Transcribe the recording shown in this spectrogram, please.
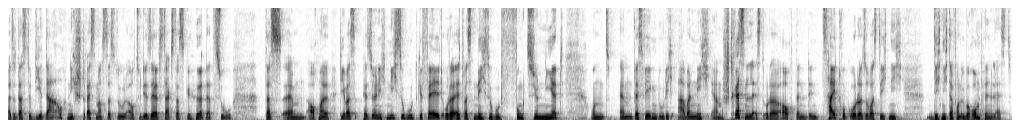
Also, dass du dir da auch nicht Stress machst, dass du auch zu dir selbst sagst, das gehört dazu, dass ähm, auch mal dir was persönlich nicht so gut gefällt oder etwas nicht so gut funktioniert und ähm, deswegen du dich aber nicht ähm, stressen lässt oder auch dann den Zeitdruck oder sowas dich nicht, dich nicht davon überrumpeln lässt.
